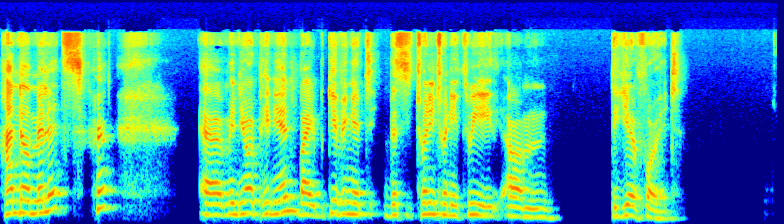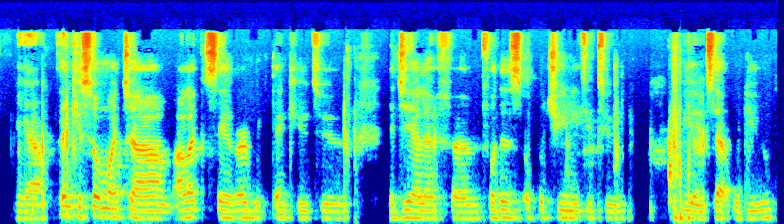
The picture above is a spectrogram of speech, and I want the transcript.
handle millets? um, in your opinion, by giving it this 2023 um, the year for it? Yeah, thank you so much. Um, I'd like to say a very big thank you to the GLF um, for this opportunity to be on set with you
